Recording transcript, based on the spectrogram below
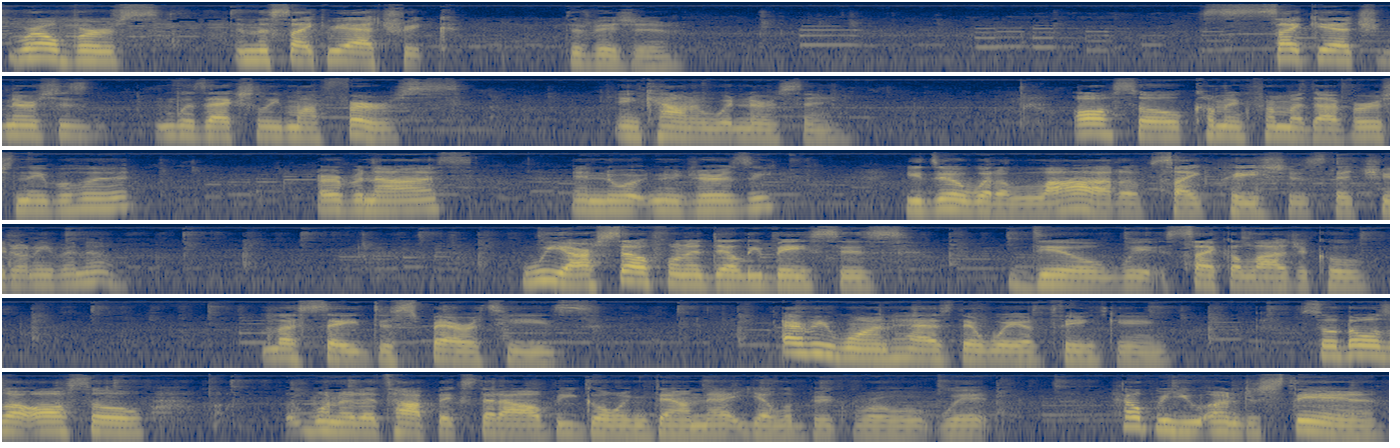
well versed in the psychiatric division. Psychiatric nurses was actually my first encounter with nursing. Also, coming from a diverse neighborhood, urbanized in Newark, New Jersey, you deal with a lot of psych patients that you don't even know. We ourselves, on a daily basis, deal with psychological, let's say, disparities. Everyone has their way of thinking. So, those are also one of the topics that I'll be going down that yellow brick road with, helping you understand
